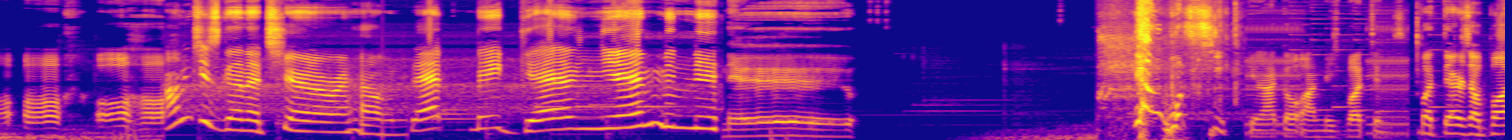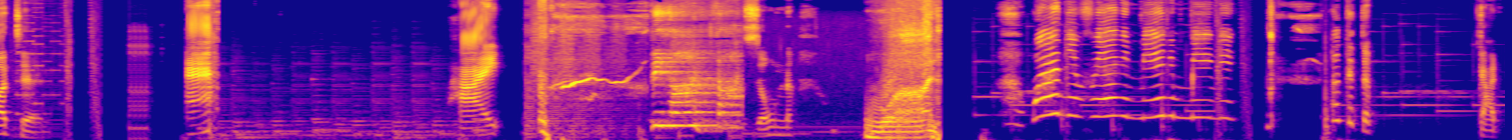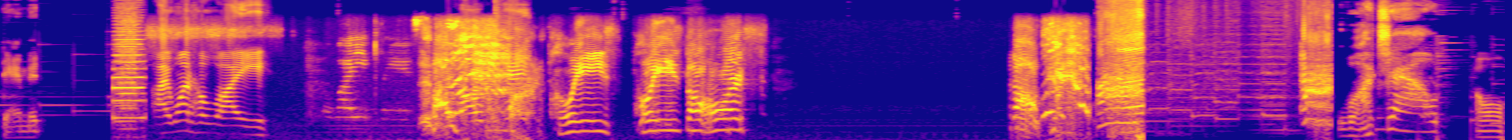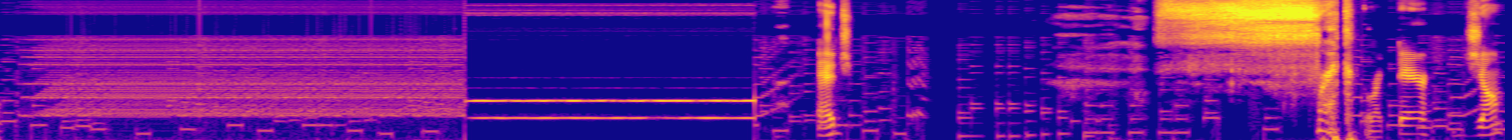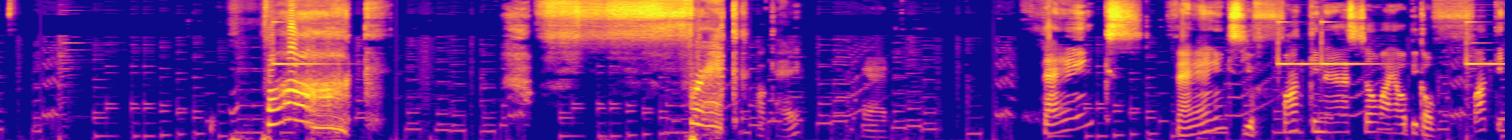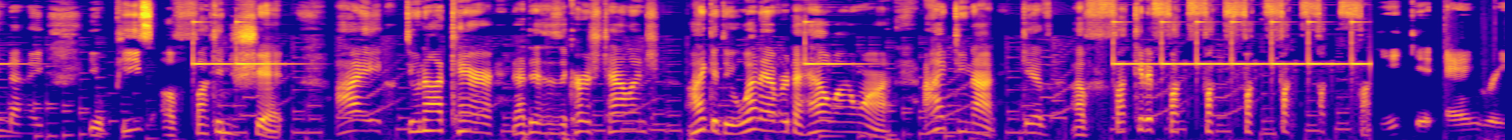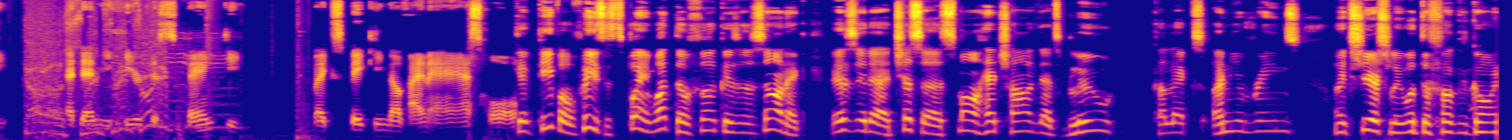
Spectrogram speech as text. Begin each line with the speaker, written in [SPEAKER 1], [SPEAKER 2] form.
[SPEAKER 1] Oh, oh, oh. I'm just gonna turn around. Let me get No. Do not go on these buttons. But there's a button. Ah. Hi. Beyond the zone God damn it. I want Hawaii.
[SPEAKER 2] Hawaii, please.
[SPEAKER 1] Okay.
[SPEAKER 3] Please, please, the horse. No.
[SPEAKER 1] Watch out. Oh. Edge. Frick. Right there. Jump. Fuck. Frick. Okay. And thanks. Thanks, you fucking asshole. I hope you go fucking die, you piece of fucking shit. I do not care that this is a curse challenge. I could do whatever the hell I want. I do not give a fucking fuck, fuck, fuck, fuck, fuck, fuck. You get angry, and then you hear the spanking. Like speaking of an asshole. Can people please explain what the fuck is a Sonic? Is it a, just a small hedgehog that's blue? collects onion rings? Like seriously, what the fuck is going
